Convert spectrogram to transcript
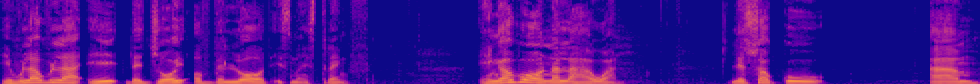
hi vulavula hi the joy of the Lord is my strength. Hi nga vona lahawani leswaku um,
